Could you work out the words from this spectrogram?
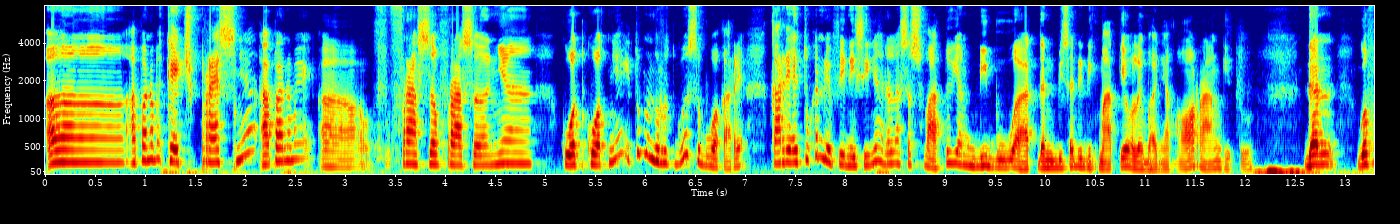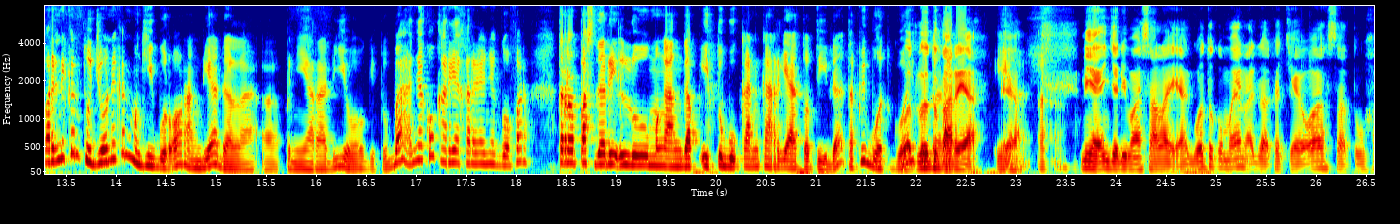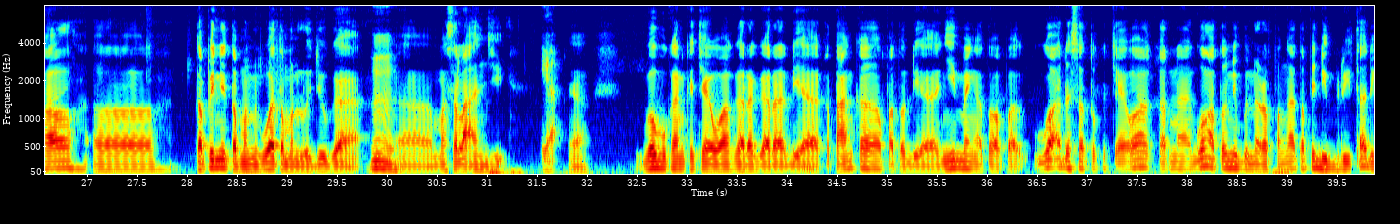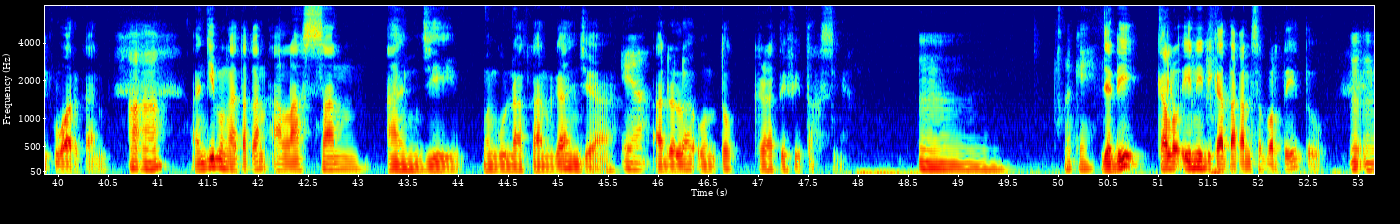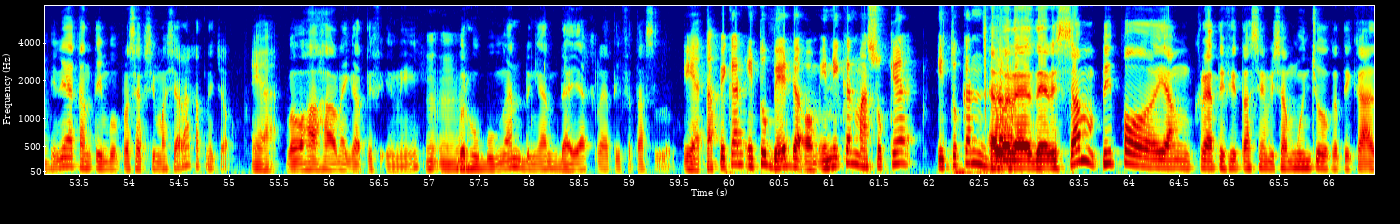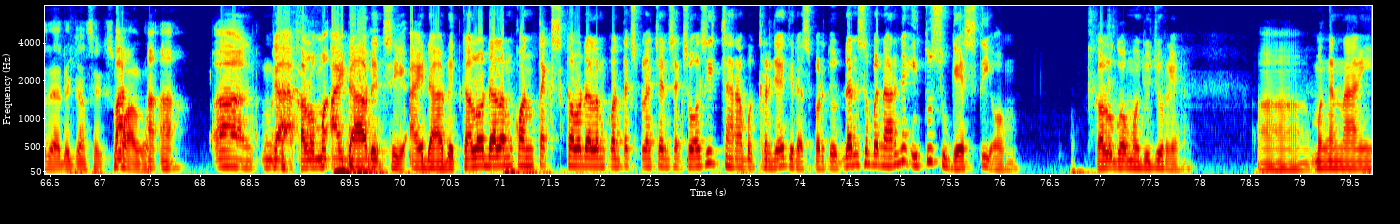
eh apa namanya catch press-nya apa namanya eh, frase-frasenya quote-quote-nya itu menurut gua sebuah karya karya itu kan definisinya adalah sesuatu yang dibuat dan bisa dinikmati oleh banyak orang gitu dan Gofar ini kan tujuannya kan menghibur orang dia adalah eh, penyiar radio gitu banyak kok karya-karyanya Gofar terlepas dari lu menganggap itu bukan karya atau tidak tapi buat gue Buat lu tuh karya. iya Ya. uh-uh. Nih ya, yang jadi masalah ya. Gue tuh kemarin agak kecewa satu hal. eh, tapi ini temen gue, temen lu juga. Hmm. eh, masalah Anji. Ya. Ya. Gue bukan kecewa gara-gara dia ketangkep atau dia nyimeng atau apa. Gue ada satu kecewa karena gue nggak tahu ini benar apa enggak, tapi di berita dikeluarkan. Uh-uh. Anji mengatakan alasan Anji menggunakan ganja Iya. adalah untuk kreativitasnya. Hmm. oke Jadi kalau ini dikatakan seperti itu, Mm-mm. ini akan timbul persepsi masyarakat nih, Cok. Iya. Bahwa hal-hal negatif ini Mm-mm. berhubungan dengan daya kreativitas lu. Iya, tapi kan itu beda Om. Ini kan masuknya itu kan Eh, well, there is some people yang kreativitasnya bisa muncul ketika ada adegan seksual loh. Ah, ah. Ah, enggak, kalau I doubt it sih, I doubt it. Kalau dalam konteks kalau dalam konteks pelecehan seksual sih cara bekerja tidak seperti itu. Dan sebenarnya itu sugesti, Om. Kalau gua mau jujur ya. Eh, mengenai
